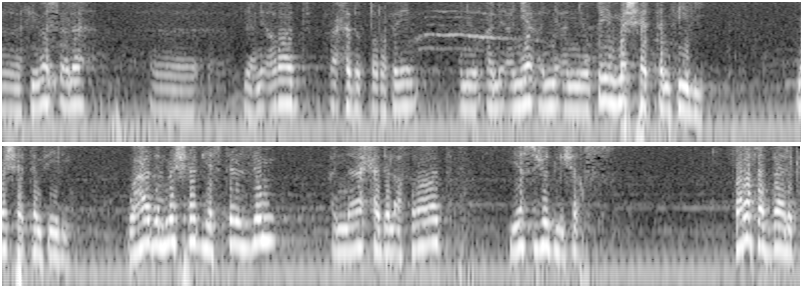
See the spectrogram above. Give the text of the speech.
آه، في مسألة آه، يعني أراد أحد الطرفين أن أن أن يقيم مشهد تمثيلي. مشهد تمثيلي. وهذا المشهد يستلزم أن أحد الأفراد يسجد لشخص. فرفض ذلك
